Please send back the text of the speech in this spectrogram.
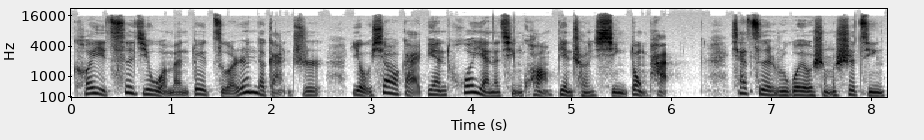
可以刺激我们对责任的感知，有效改变拖延的情况，变成行动派。下次如果有什么事情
